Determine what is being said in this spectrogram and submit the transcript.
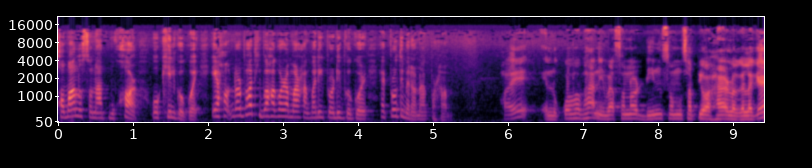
সমালোচনাত মুখৰ অখিল গগৈ। এই সন্দৰ্ভত শিৱসাগৰৰ আমাৰ সাংবাদিক প্ৰদীপ গগৈৰ এক প্ৰতিবেদন আগবঢ়াম হয় লোকসভা নিৰ্বাচনৰ দিন চমু চাপি অহাৰ লগে লগে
